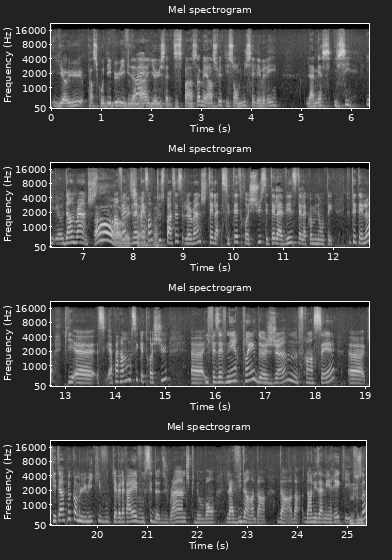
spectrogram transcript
il y a eu, parce qu'au début, évidemment, Ouais. il y a eu cette dispense-là, mais ensuite, ils sont venus célébrer la messe ici. Euh, Dans le ranch. Ah, en fait, j'ai l'impression que tout se passait. sur- Le ranch, c'était Trochu, c'était la ville, c'était la communauté. Tout était là. Puis euh, apparemment aussi que Trochu, euh, il faisait venir plein de jeunes Français euh, qui étaient un peu comme lui, qui, avaient le rêve aussi de, du ranch, puis de bon, la vie dans, dans, dans, dans- dans les Amériques et tout ça,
